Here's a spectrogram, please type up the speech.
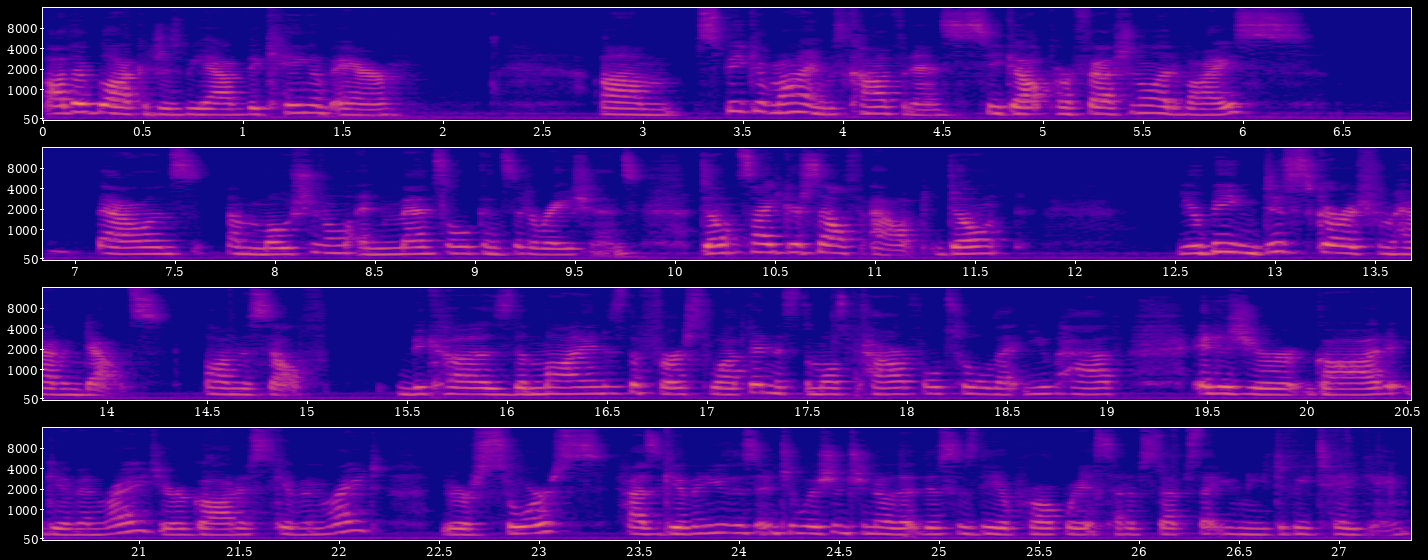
Other blockages we have, the king of air. Um, speak your mind with confidence. Seek out professional advice. Balance emotional and mental considerations. Don't psych yourself out. Don't, you're being discouraged from having doubts on the self because the mind is the first weapon. It's the most powerful tool that you have. It is your God-given right, your goddess-given right. Your source has given you this intuition to know that this is the appropriate set of steps that you need to be taking.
